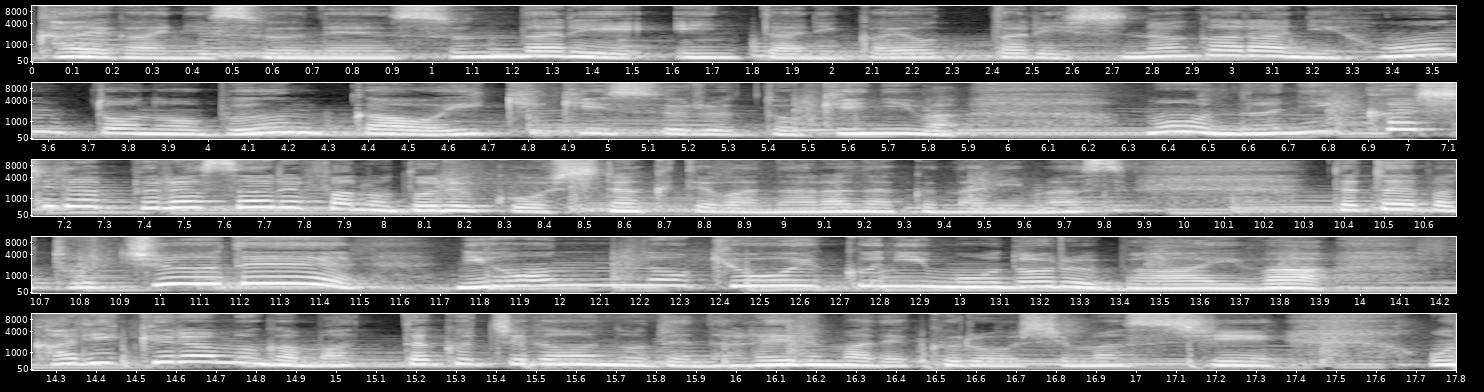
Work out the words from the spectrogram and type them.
海外に数年住んだりインターに通ったりしながら日本との文化を行き来する時にはもう何かしらプラスアルファの努力をしなくてはならなくなります。例えば途中で日本の教育に戻る場合はカリキュラムが全く違うので慣れるまで苦労しますし同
